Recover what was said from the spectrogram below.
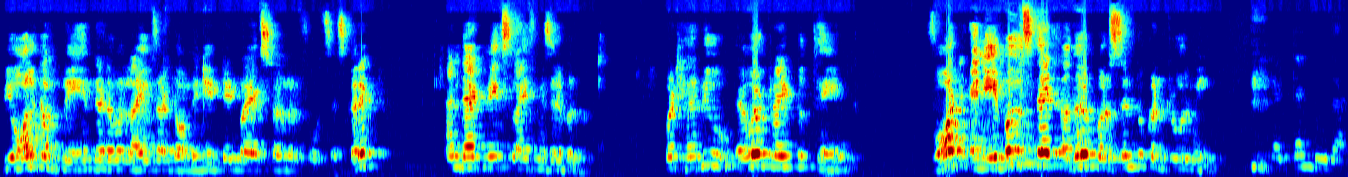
We all complain that our lives are dominated by external forces, correct? And that makes life miserable. But have you ever tried to think what enables that other person to control me? Let them do that.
